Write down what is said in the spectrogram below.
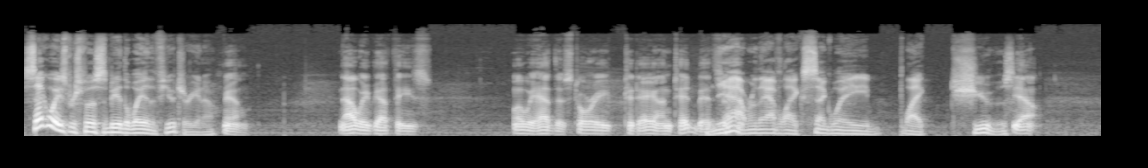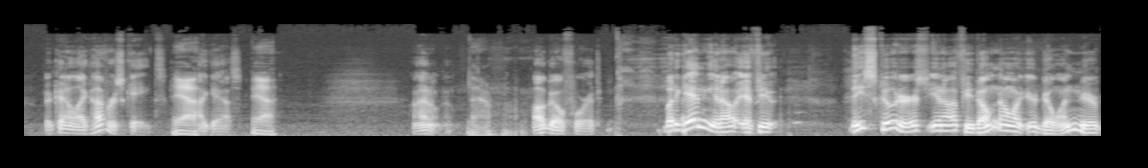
Segways were supposed to be the way of the future, you know? Yeah. Now we've got these. Well, we had the story today on Tidbits. Yeah, where they have like Segway like shoes. Yeah. They're kind of like hover skates. Yeah. I guess. Yeah. I don't know. No. I'll go for it. But again, you know, if you these scooters, you know, if you don't know what you're doing, you're,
